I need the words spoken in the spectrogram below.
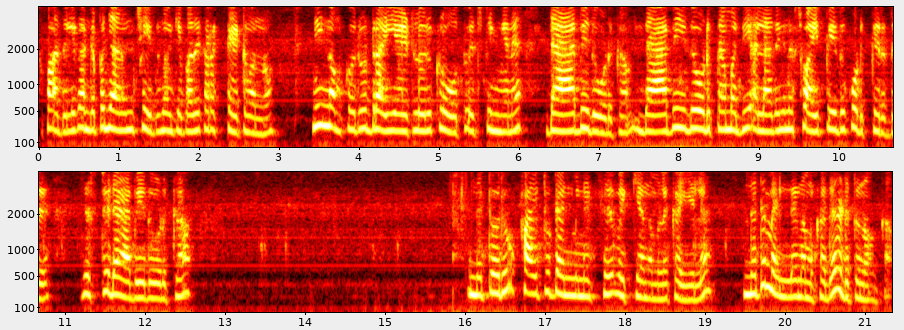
അപ്പോൾ അതിൽ കണ്ടപ്പോൾ ഞാനൊന്ന് ചെയ്ത് നോക്കിയപ്പോൾ അത് കറക്റ്റായിട്ട് വന്നു. ഇനി നമുക്കൊരു ഡ്രൈ ആയിട്ടുള്ളൊരു ക്ലോത്ത് വെച്ചിട്ട് ഇങ്ങനെ ഡാബ് ചെയ്ത് കൊടുക്കാം. ഡാബ് ചെയ്ത് കൊടുത്താൽ മതി. അല്ലാതെ ഇങ്ങനെ സ്വൈപ്പ് ചെയ്ത് കൊടുക്കരുത്. ജസ്റ്റ് ഡാബ് ചെയ്ത് കൊടുക്കുക എന്നിട്ട് ഒരു ഫൈവ് ടു ടെൻ മിനിറ്റ്സ് വെക്കുക നമ്മൾ കയ്യിൽ എന്നിട്ട് മെല്ലെ നമുക്കത് എടുത്ത് നോക്കാം.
